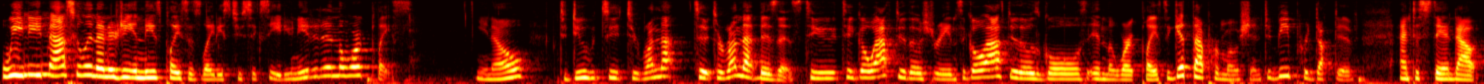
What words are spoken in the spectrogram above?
we need masculine energy in these places ladies to succeed. You need it in the workplace you know? To do to to run that to, to run that business to to go after those dreams to go after those goals in the workplace to get that promotion to be productive and to stand out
